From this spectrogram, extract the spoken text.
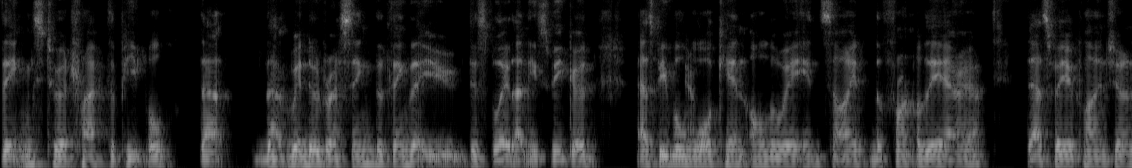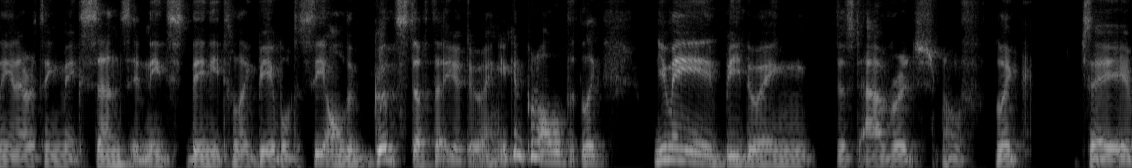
things to attract the people that that window dressing, the thing that you display, that needs to be good. As people yeah. walk in all the way inside the front of the area, that's where your client journey and everything makes sense. It needs they need to like be able to see all the good stuff that you're doing. You can put all the like you may be doing just average of like say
